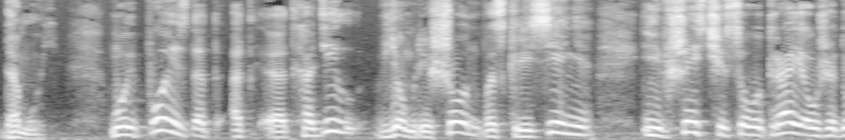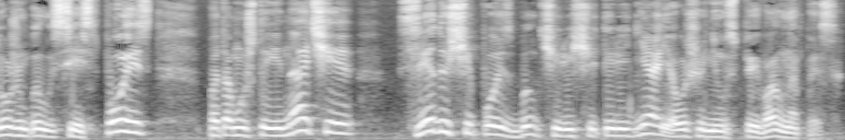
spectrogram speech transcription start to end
домой. Мой поезд от, от, отходил в Йом решен, воскресенье, и в 6 часов утра я уже должен был сесть в поезд, потому что иначе следующий поезд был через 4 дня, я уже не успевал на Песах.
